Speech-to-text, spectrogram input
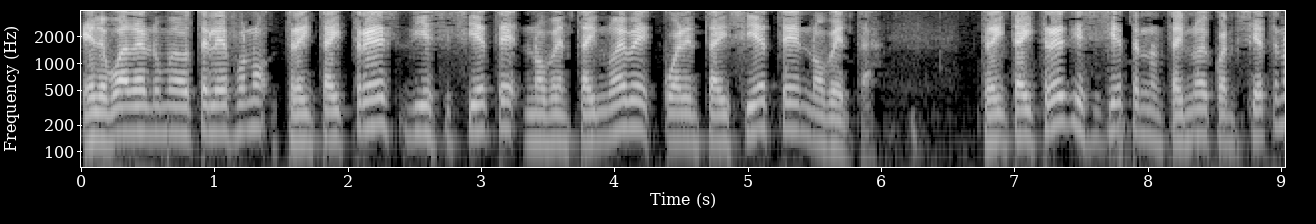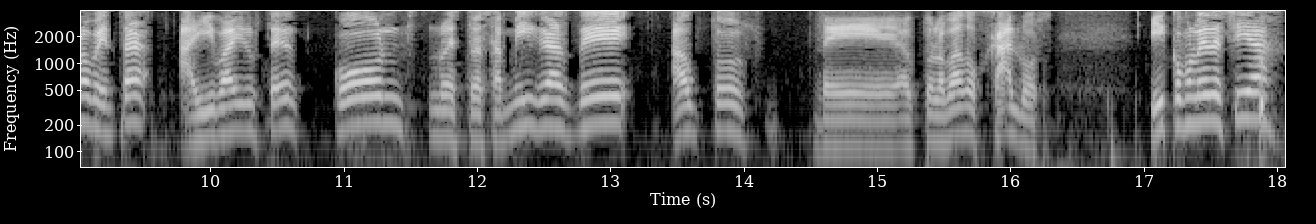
Eh, le voy a dar el número de teléfono 33 17 99 47 90. 33 17 99 47 90. Ahí va a ir usted con nuestras amigas de autos de autolavado Jalos. Y como le decía,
